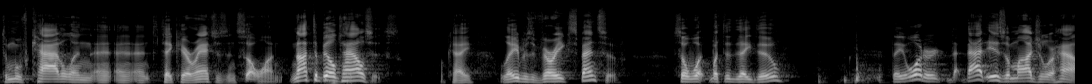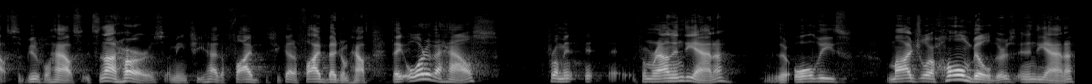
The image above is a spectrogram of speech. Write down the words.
to move cattle and, and, and, to take care of ranches and so on, not to build houses. Okay? Labor is very expensive. So, what, what did they do? They ordered, that, that is a modular house, a beautiful house. It's not hers. I mean, she, had a five, she got a five bedroom house. They order the house from, eh, eh, from around Indiana. There are all these modular home builders in Indiana.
